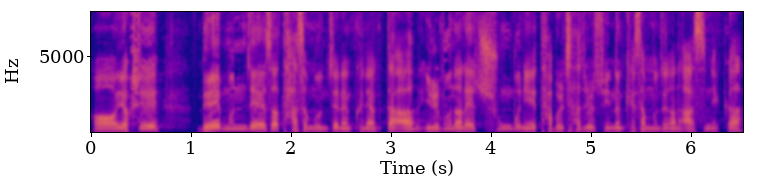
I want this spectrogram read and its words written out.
어, 역시 네 문제에서 다섯 문제는 그냥 딱 1분 안에 충분히 답을 찾을 수 있는 계산 문제가 나왔으니까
